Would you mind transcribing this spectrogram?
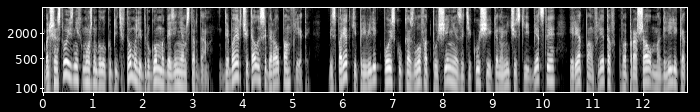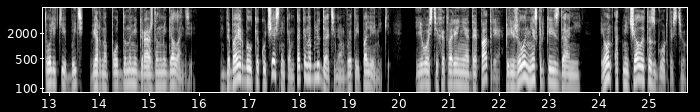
Большинство из них можно было купить в том или другом магазине Амстердам. Дебайер читал и собирал памфлеты. Беспорядки привели к поиску козлов отпущения за текущие экономические бедствия, и ряд памфлетов вопрошал, могли ли католики быть верно подданными гражданами Голландии. Дебайер был как участником, так и наблюдателем в этой полемике. Его стихотворение «Де Патрия» пережило несколько изданий, и он отмечал это с гордостью.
